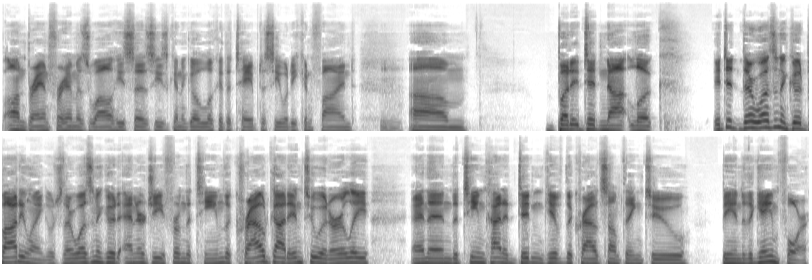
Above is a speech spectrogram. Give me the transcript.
on brand for him as well. He says he's going to go look at the tape to see what he can find. Um, but it did not look. It did. There wasn't a good body language. There wasn't a good energy from the team. The crowd got into it early, and then the team kind of didn't give the crowd something to be into the game for.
